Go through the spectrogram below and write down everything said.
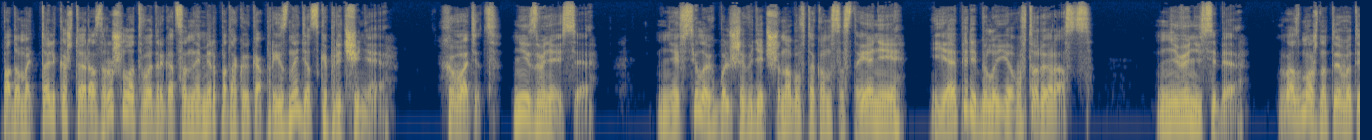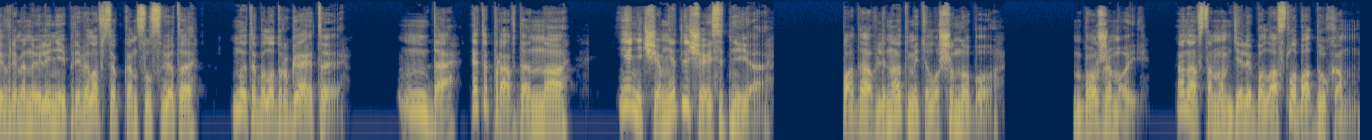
Подумать только, что я разрушила твой драгоценный мир по такой капризной детской причине. Хватит, не извиняйся. Не в силах больше видеть Шинобу в таком состоянии, я перебил её во второй раз. Не вини себя. Возможно, ты в этой временной линии привела всё к концу света, но это была другая ты. Да, это правда, но... Я ничем не отличаюсь от неё. Подавленно отметила Шинобу. Боже мой, она в самом деле была слаба духом.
